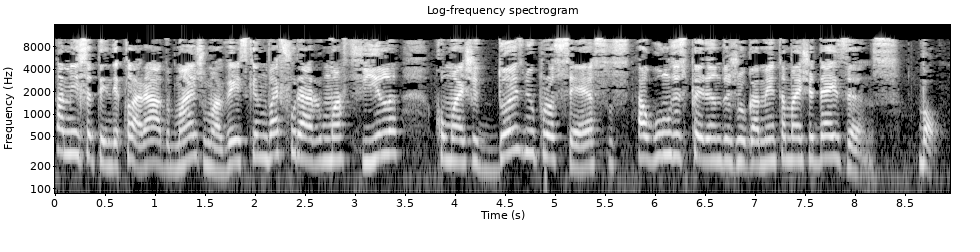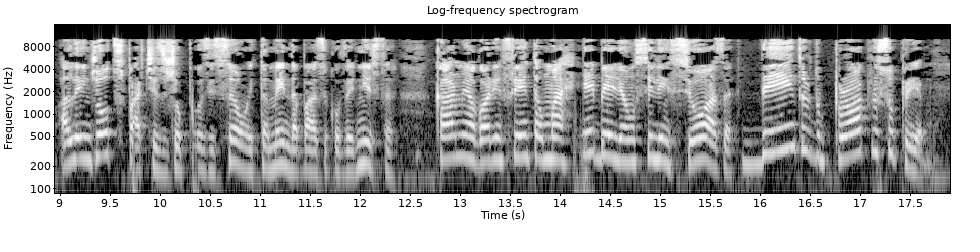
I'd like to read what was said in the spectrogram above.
A ministra tem declarado mais de uma vez que não vai furar uma fila com mais de 2 mil processos, alguns esperando julgamento há mais de 10 anos. Bom, além de outros partidos de oposição e também da base governista, Carmen agora enfrenta uma rebelião silenciosa dentro do próprio Supremo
